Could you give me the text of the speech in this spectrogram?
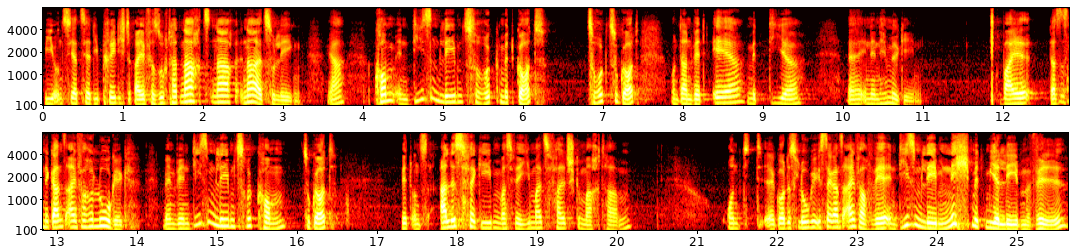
wie uns jetzt ja die Predigtreihe versucht hat nach, nach, nahezulegen. Ja? Komm in diesem Leben zurück mit Gott zurück zu Gott und dann wird er mit dir äh, in den Himmel gehen. Weil das ist eine ganz einfache Logik. wenn wir in diesem Leben zurückkommen zu Gott, wird uns alles vergeben, was wir jemals falsch gemacht haben. Und äh, Gottes Logik ist ja ganz einfach. Wer in diesem Leben nicht mit mir leben will,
